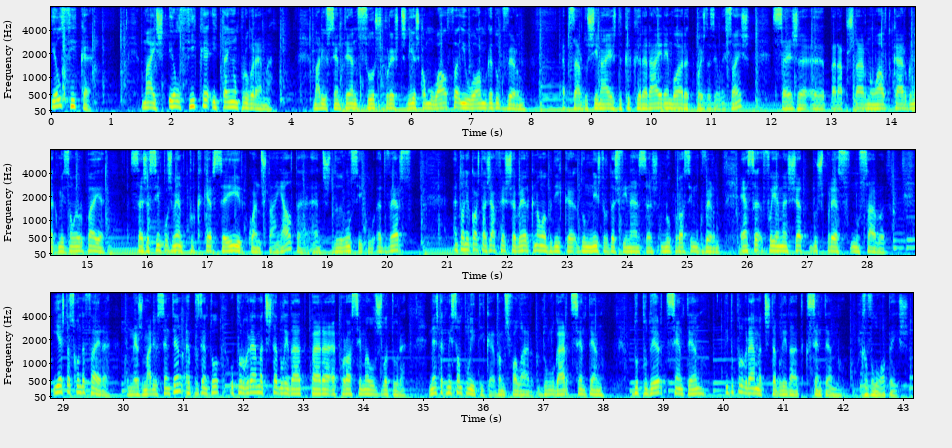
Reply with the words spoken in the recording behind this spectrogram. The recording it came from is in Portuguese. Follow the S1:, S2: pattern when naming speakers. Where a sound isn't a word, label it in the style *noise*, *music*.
S1: Ele fica. Mas ele fica e tem um programa. Mário Centeno surge por estes dias como o alfa e o ômega do governo. Apesar dos sinais de que quererá ir embora depois das eleições, seja uh, para apostar num alto cargo na Comissão Europeia, seja simplesmente porque quer sair quando está em alta, antes de um ciclo adverso, António Costa já fez saber que não abdica do Ministro das Finanças no próximo governo. Essa foi a manchete do Expresso no sábado. E esta segunda-feira, o mesmo Mário Centeno apresentou o Programa de Estabilidade para a próxima legislatura. Nesta Comissão Política, vamos falar do lugar de Centeno, do poder de Centeno e do Programa de Estabilidade que Centeno revelou ao país.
